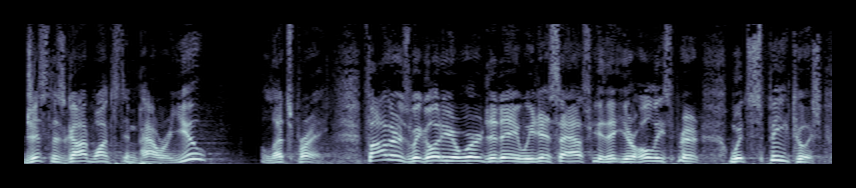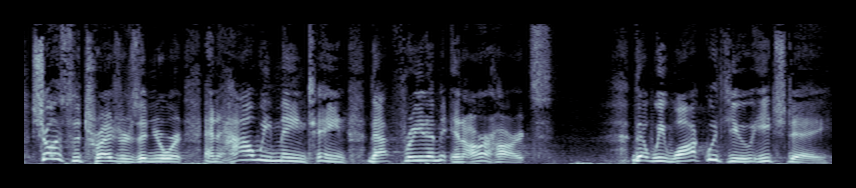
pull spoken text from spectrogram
just as God wants to empower you. Let's pray. Father, as we go to your word today, we just ask you that your Holy Spirit would speak to us. Show us the treasures in your word and how we maintain that freedom in our hearts that we walk with you each day.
